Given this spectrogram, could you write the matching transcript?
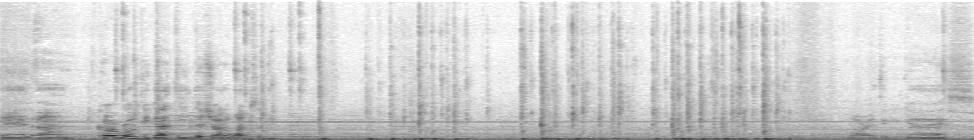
And um, Carl Rose, you got the Deshaun Watson. All right, thank you guys.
